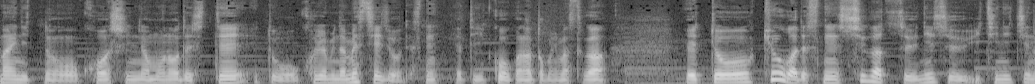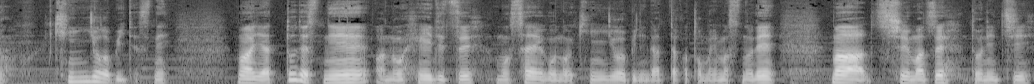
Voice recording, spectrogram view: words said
毎日の更新のものでして、えっと、暦のメッセージをですね、やっていこうかなと思いますが、えっと、今日はですね、4月21日の金曜日ですね。まあ、やっとですね、あの平日、もう最後の金曜日になったかと思いますので、まあ、週末、土日、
